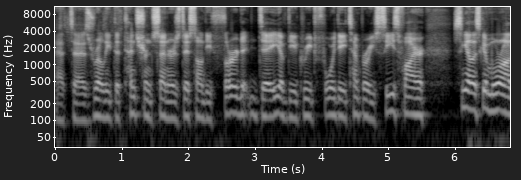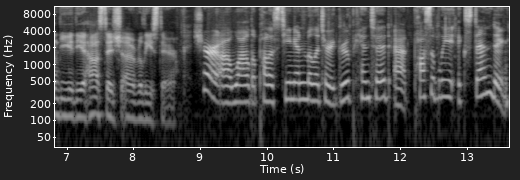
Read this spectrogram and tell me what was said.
at uh, Israeli detention centers. This on the third day of the agreed four day temporary ceasefire. So yeah, let's get more on the the hostage uh, release there. Sure. Uh, while the Palestinian military group hinted at possibly extending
